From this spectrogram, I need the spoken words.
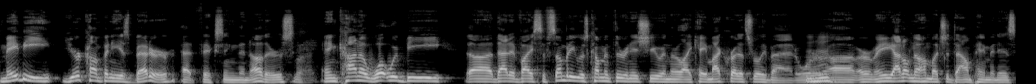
maybe your company is better at fixing than others Right. and kind of what would be uh, that advice if somebody was coming through an issue and they're like hey my credit's really bad or Mhm. uh, or maybe i don't know how much a down payment is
